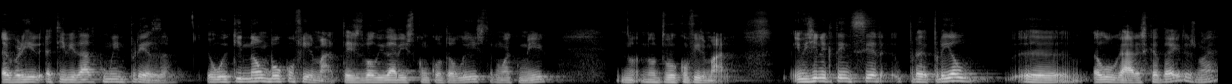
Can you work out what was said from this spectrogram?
abrir atividade como empresa. Eu aqui não vou confirmar. Tens de validar isto com um contabilista, não é comigo. Não, não te vou confirmar. Imagina que tem de ser, para, para ele uh, alugar as cadeiras, não é?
